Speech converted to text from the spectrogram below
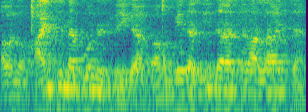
aber noch eins in der Bundesliga. Warum geht das international leichter?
